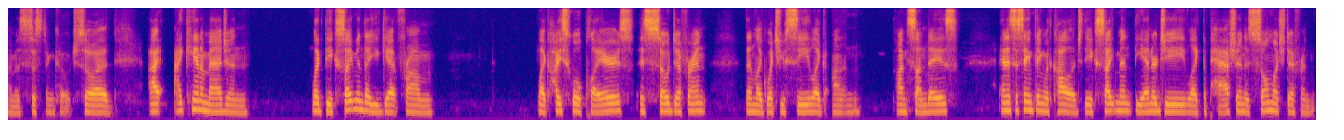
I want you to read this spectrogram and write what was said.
I'm an assistant coach. So I I I can't imagine like the excitement that you get from like high school players is so different than like what you see like on on Sundays. And it's the same thing with college. The excitement, the energy, like the passion is so much different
